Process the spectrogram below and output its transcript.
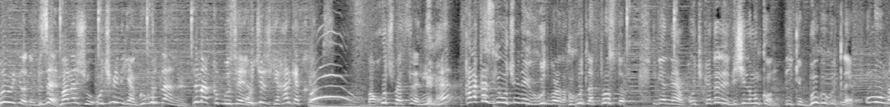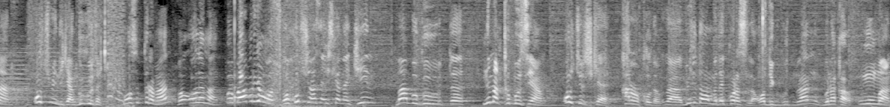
bu videoda biza mana shu o'chmaydigan gugurtlarni nima qilib bo'lsa ham o'chirishga harakat qilamiz. Va xushbat sizlar nima? Qanaqasiga o'chmaydigan gugurt bo'ladi? Gugurtlar просто deganda ham o'chib ketadi deyishinglar mumkin. Lekin bu gugurtlar umuman o'chmaydigan gugurt ekan. Bosib turaman va olaman. Va baribir yonyapti va xuddi shu narsani eshitgandan keyin man bu gugurtni nima qilib bo'lsa ham o'chirishga qaror qildim. Va video davomida ko'rasizlar oddiy gugurt bilan bunaqa umuman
